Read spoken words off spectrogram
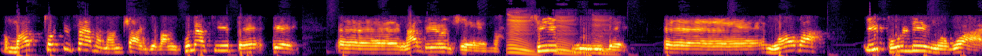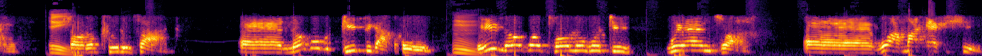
masixoxisana namhlanje bangifuna sibheke eh ngaleyo ndlela sivule eh ngoba ibullying ngokwayo for ukuphilisana eh lokho kudipi kakhulu yiloko othola ukuthi kuyenzwa eh kwama action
